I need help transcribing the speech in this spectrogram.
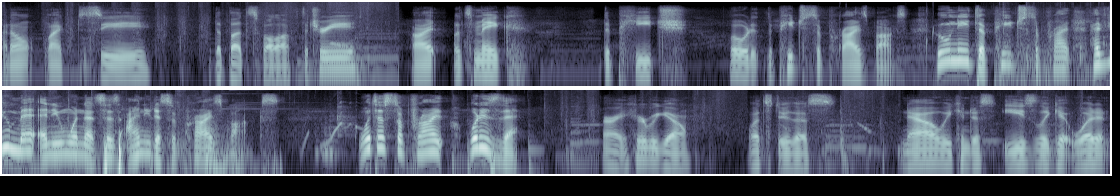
I don't like to see the butts fall off the tree. Alright, let's make the peach what would it, the peach surprise box. Who needs a peach surprise? Have you met anyone that says, I need a surprise box? What's a surprise? What is that? Alright, here we go. Let's do this. Now we can just easily get wood, and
